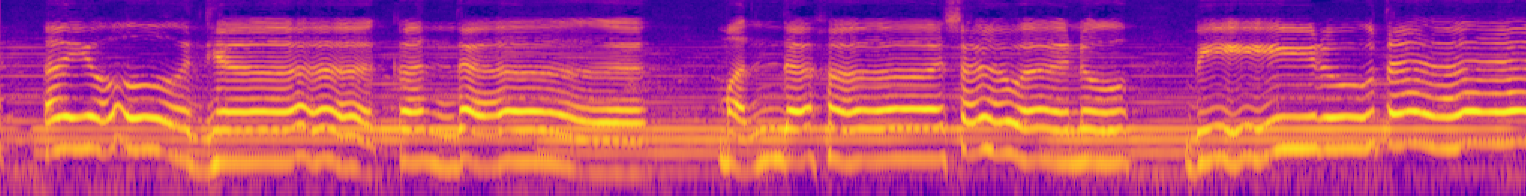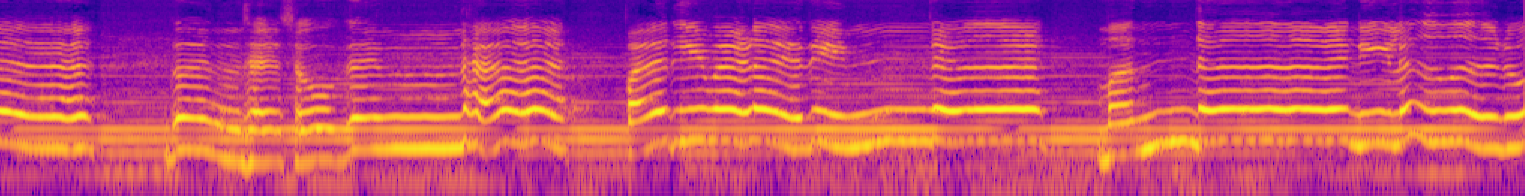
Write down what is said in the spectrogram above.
ಬಂದ ಅಯೋಧ್ಯ ಕಂದ ಮಂದಹಾಸವನು ಬೀರುತ ಗಂಧ ಸುಗಂಧ ಪರಿಮಳದಿಂದ ಮಂದ ನಿಲವನು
